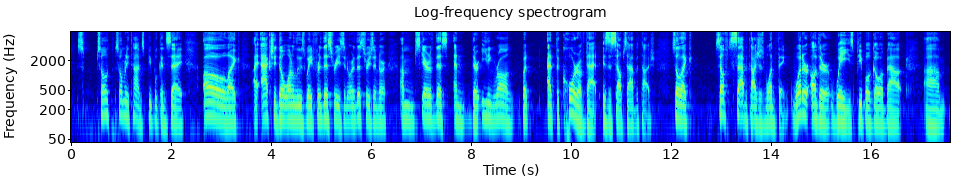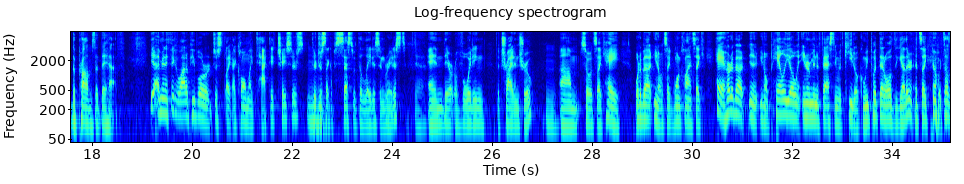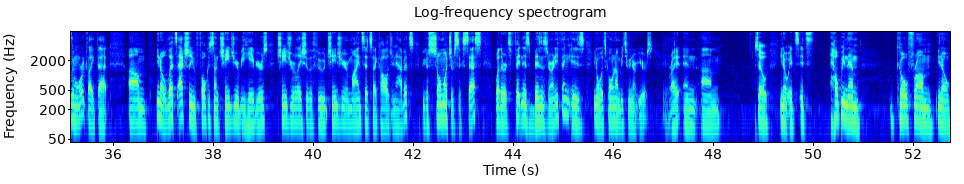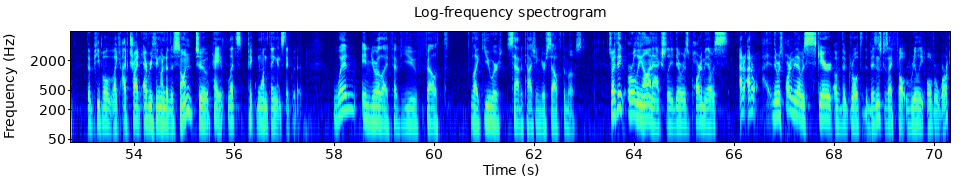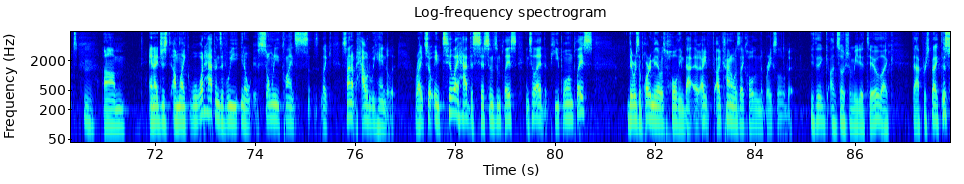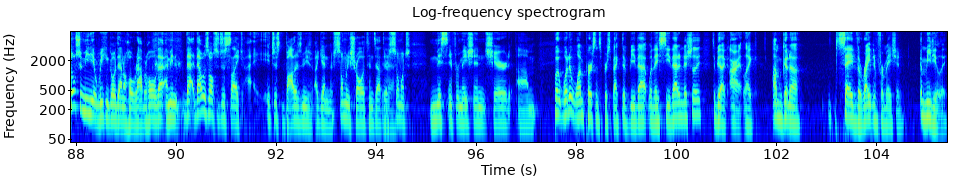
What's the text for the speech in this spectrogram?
so so many times people can say, "Oh, like I actually don't want to lose weight for this reason or this reason or I'm scared of this," and they're eating wrong. But at the core of that is the self sabotage. So like self sabotage is one thing. What are other ways people go about um, the problems that they have? Yeah, I mean, I think a lot of people are just like I call them like tactic chasers. Mm. They're just like obsessed with the latest and greatest, yeah. and they're avoiding the tried and true. Mm. Um, so it's like, hey, what about you know? It's like one client's like, hey, I heard about you know, paleo and intermittent fasting with keto. Can we put that all together? It's like, no, it doesn't work like that. Um, you know, let's actually focus on changing your behaviors, changing your relationship with food, changing your mindset, psychology, and habits. Because so much of success, whether it's fitness, business, or anything, is you know what's going on between our ears, yeah. right? And um, so, you know, it's it's helping them go from, you know, the people like I've tried everything under the sun to, hey, let's pick one thing and stick with it. When in your life have you felt like you were sabotaging yourself the most? So I think early on, actually, there was part of me that was I don't, I don't I, there was part of me that was scared of the growth of the business because I felt really overworked. Hmm. Um, and I just I'm like, well, what happens if we, you know, if so many clients like sign up, how do we handle it? right? So until I had the systems in place, until I had the people in place, there was a part of me that was holding back. I, I kind of was like holding the brakes a little bit. You think on social media too, like that perspective? The social media, we can go down a whole rabbit hole. That I mean, that that was also just like it just bothers me. Again, there's so many charlatans out there. Yeah. So much misinformation shared. Um, but wouldn't one person's perspective be that when they see that initially to be like, all right, like I'm gonna say the right information immediately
